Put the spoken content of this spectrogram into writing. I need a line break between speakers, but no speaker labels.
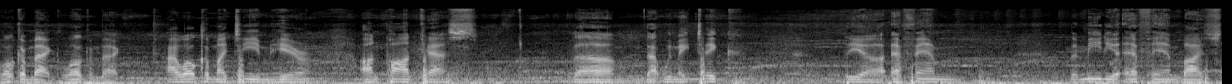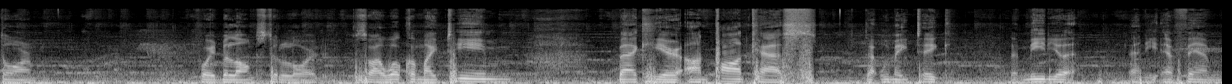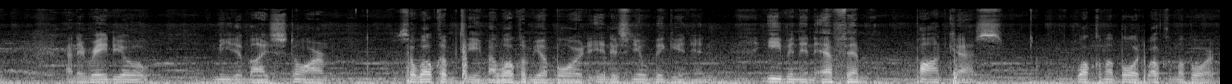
Welcome back. Welcome back. I welcome my team here on podcasts um, that we may take the uh, FM, the media FM by storm, for it belongs to the Lord. So I welcome my team back here on podcasts that we may take the media and the FM and the radio media by storm. So, welcome, team. I welcome you aboard in this new beginning, even in FM podcasts. Welcome aboard, welcome aboard.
